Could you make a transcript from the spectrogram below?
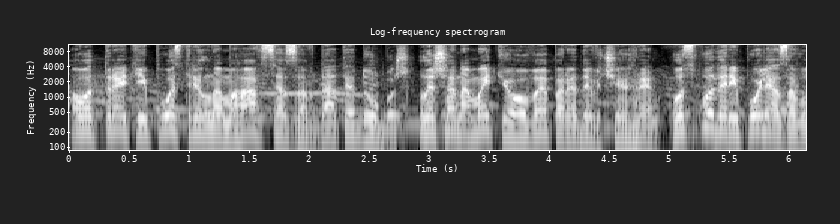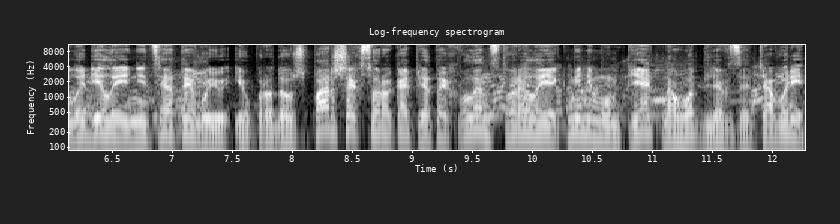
А от третій постріл намагався завдати Дубуш. Лише на мить його випередив Чигрин. Господарі поля заволоділи ініціативою і впродовж перших 45 хвилин створили як мінімум 5 нагод для взяття воріт.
